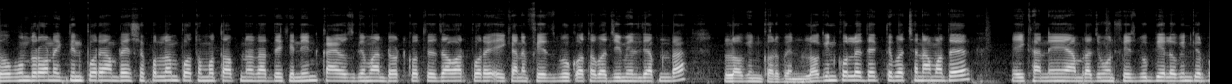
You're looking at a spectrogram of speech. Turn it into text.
তো বন্ধুরা, অনেকদিন পরে আমরা এসে পড়লাম। প্রথমত আপনারা দেখে নিন কায়স গেমার ডট কতে যাওয়ার পরে এইখানে ফেসবুক অথবা জিমেল দিয়ে আপনারা লগ করবেন। লগ করলে দেখতে পাচ্ছেন আমাদের এইখানে আমরা যেমন ফেসবুক দিয়ে লগ ইন করব,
